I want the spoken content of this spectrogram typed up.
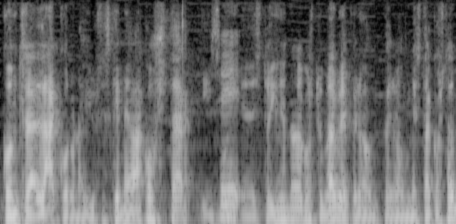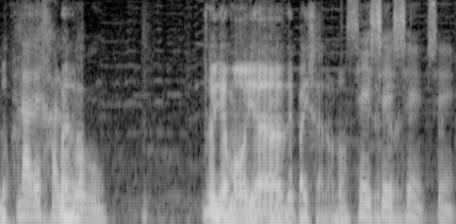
contra la coronavirus. Es que me va a costar y estoy intentando acostumbrarme, pero, pero me está costando. Nada, déjalo, Bobu. Lo llamo ya de paisano, ¿no? Sí, sí, sí, sí.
